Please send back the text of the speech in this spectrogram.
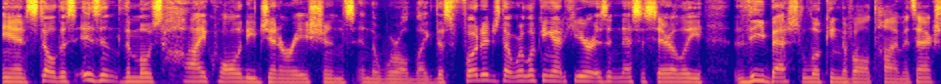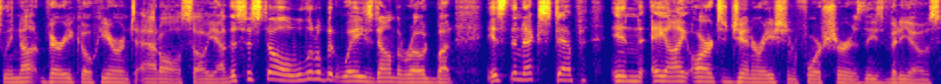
And still, this isn't the most high quality generations in the world. Like this footage that we're looking at here isn't necessarily the best looking of all time. It's actually not very coherent at all. So yeah, this is still a little bit ways down the road, but it's the next step in AI art generation for sure is these videos.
